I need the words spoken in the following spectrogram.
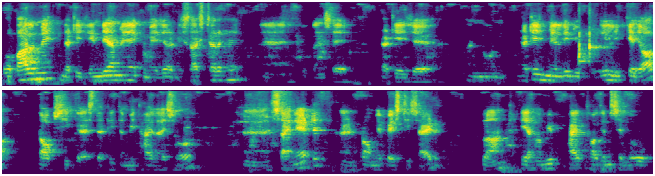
भोपाल में दैट इज़ इंडिया में एक मेजर डिसास्टर है इज़ टू यहाँ भी 5000 से लोग,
